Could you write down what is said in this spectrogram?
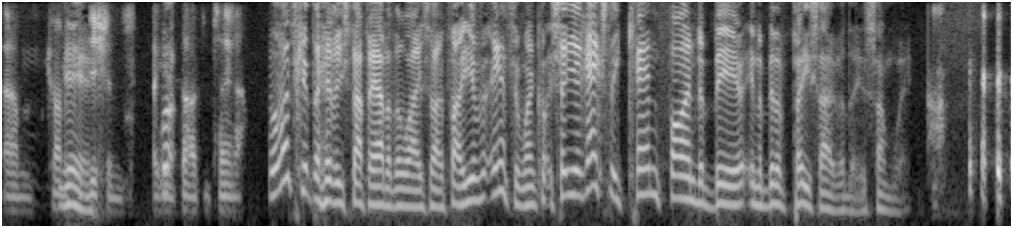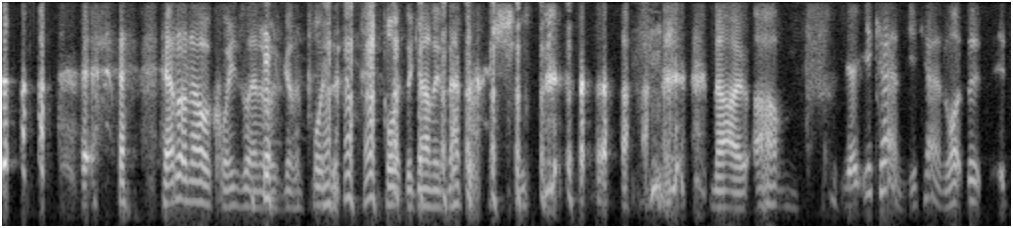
um, kind of Yeah. conditions against Argentina. Well, let's get the heavy stuff out of the way so far. You've answered one question. So you actually can find a beer in a bit of peace over there somewhere. How do I know a Queenslander was going to point the, point the gun in that direction? no, um, yeah, you can, you can. Like the, it's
